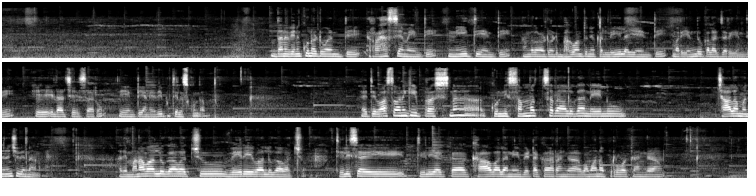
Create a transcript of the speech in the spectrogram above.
దాని వెనుకున్నటువంటి రహస్యం ఏంటి? నీతి ఏంటి? అందులో ఉన్నటువంటి భగవంతుని యొక్క లీల ఏంటి? మరి ఎందుకు అలా జరిగింది? ఏ ఇలా చేశారు? ఏంటి అనేది ఇప్పుడు తెలుసుకుందాం. అయితే వాస్తవానికి ఈ ప్రశ్న కొన్ని సంవత్సరాలుగా నేను చాలామంది నుంచి విన్నాను. అది మన వాళ్ళు కావచ్చు వేరే వాళ్ళు కావచ్చు. తెలిసే తెలియక కావాలని వెటకారంగా అవమానపూర్వకంగా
